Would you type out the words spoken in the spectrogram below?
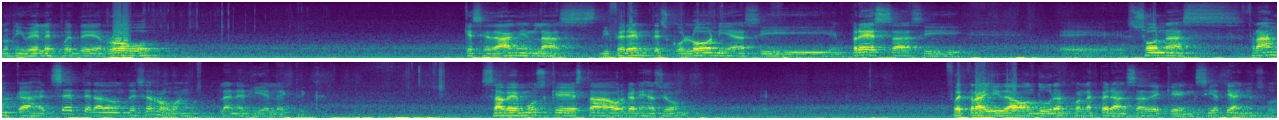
los niveles pues, de robo que se dan en las diferentes colonias y empresas y eh, zonas francas, etcétera, donde se roban la energía eléctrica. Sabemos que esta organización fue traída a Honduras con la esperanza de que en siete años, o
